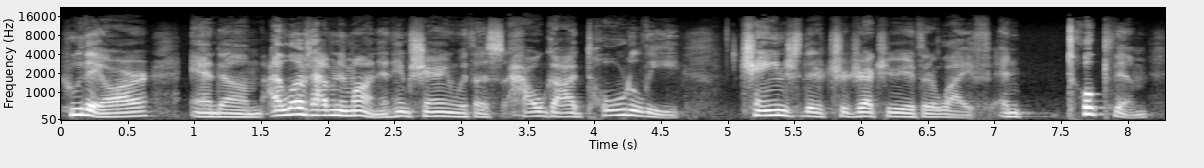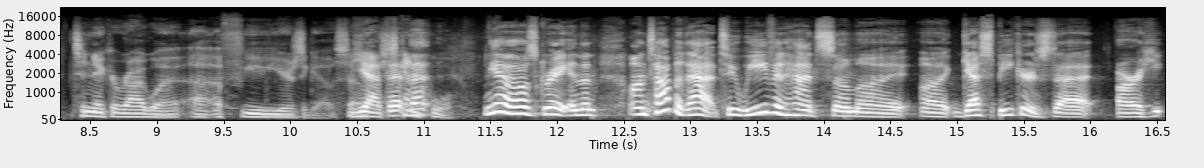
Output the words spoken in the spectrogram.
who they are, and um, I loved having him on and him sharing with us how God totally changed their trajectory of their life and took them to Nicaragua uh, a few years ago. So yeah, it's that, kind of cool. Yeah, that was great. And then on top of that, too, we even had some uh, uh, guest speakers that are he-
